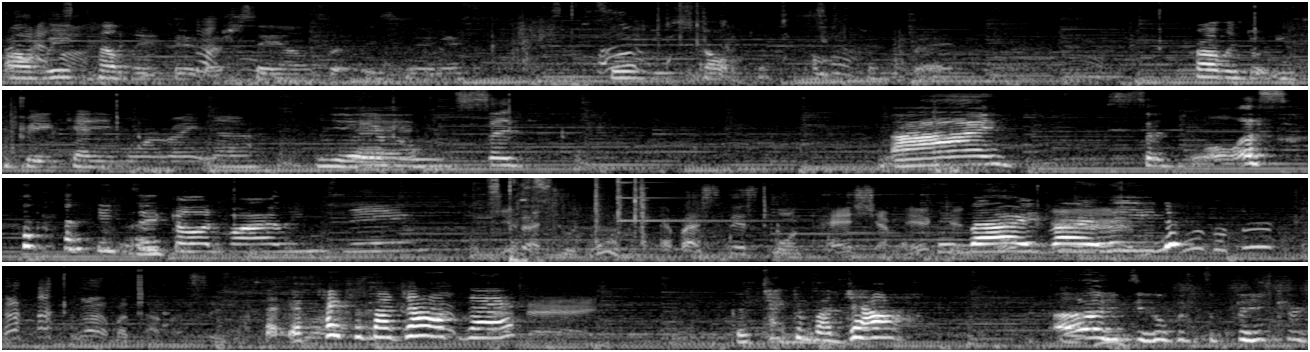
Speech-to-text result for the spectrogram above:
Oh, wait till they do their sales at least maybe. Go be stocked with pumpkin bread. Probably don't need to bake anymore right now. Yeah. Everyone's Cid, Aye. Cid Wallace. he took on Marlene's name. Be married, Marlene. You're taking my job, Zack. You're taking my job. I deal with the bakery.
